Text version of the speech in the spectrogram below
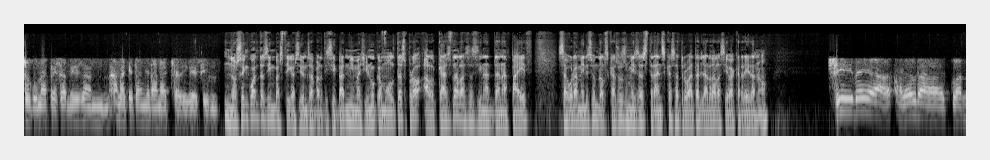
sóc una peça més en, en aquest engranatge, diguéssim. No sé en quantes investigacions ha participat, m'imagino que moltes, però el cas de l'assassinat d'Anna Paez segurament és un dels casos més estranys que s'ha trobat al llarg de la seva carrera, no? Sí, bé, a, a veure, quan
